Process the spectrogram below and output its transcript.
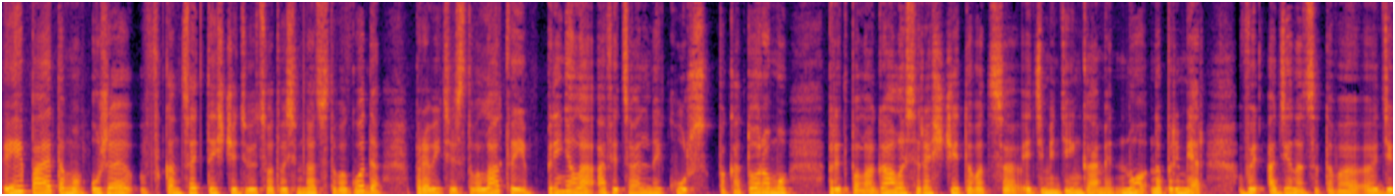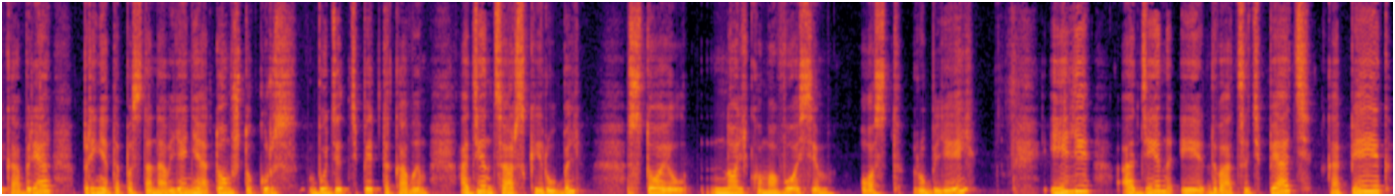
И поэтому уже в конце 1918 года правительство Латвии приняло официальный курс, по которому предполагалось рассчитываться этими деньгами. Ну, например, в 11 декабря принято постановление о том, что курс будет теперь таковым. Один царский рубль стоил 0,8 ост рублей или 1,25 копеек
